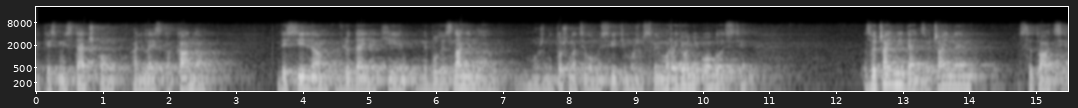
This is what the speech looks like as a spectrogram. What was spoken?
якесь містечко, Галілейська Кана, весілля в людей, які не були знані на, може не то, що на цілому світі, може в своєму районі, області. Звичайний день, звичайна ситуація.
